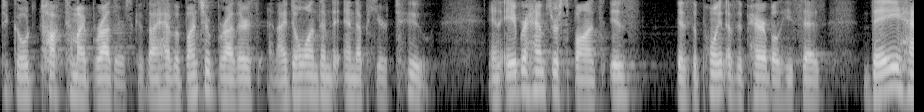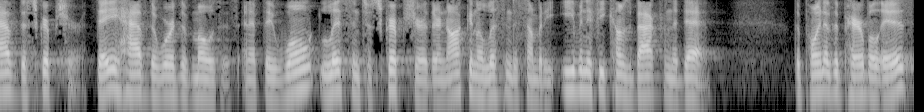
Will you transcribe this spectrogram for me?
to go talk to my brothers because I have a bunch of brothers and I don't want them to end up here too. And Abraham's response is, is the point of the parable. He says, they have the scripture. They have the words of Moses. And if they won't listen to scripture, they're not going to listen to somebody, even if he comes back from the dead. The point of the parable is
